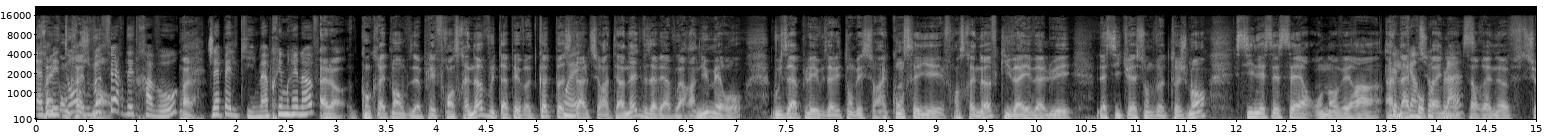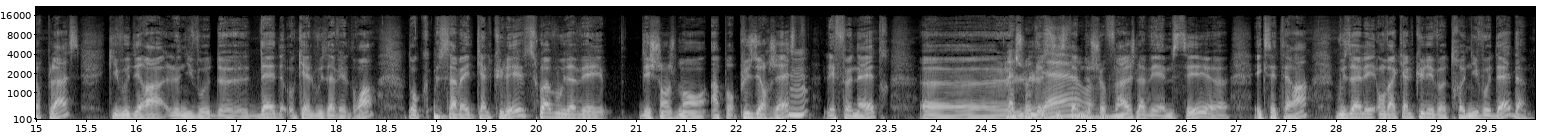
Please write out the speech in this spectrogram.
Admettons, je veux faire des travaux. Voilà. J'appelle qui? Ma prime rénov? Alors concrètement, vous appelez France Rénov, vous tapez votre code postal ouais. sur Internet, vous allez avoir un numéro. Vous appelez, vous allez tomber sur un conseiller France Rénov qui va évaluer la situation de votre logement. Si nécessaire, on enverra un accompagnateur Rénov sur place qui vous dira le niveau d'aide auquel vous vous avez le droit. Donc ça va être calculé. Soit vous avez des changements importants, plusieurs gestes, mmh. les fenêtres, euh, le système de chauffage, mmh. la VMC, euh, etc. Vous allez, on va calculer votre niveau d'aide.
